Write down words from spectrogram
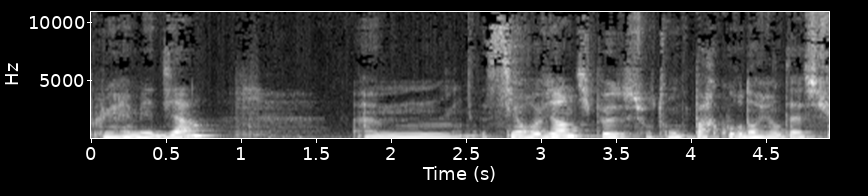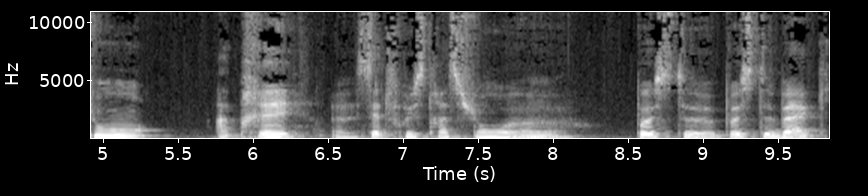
plurimédia. Euh, si on revient un petit peu sur ton parcours d'orientation, après euh, cette frustration euh, mm. post, post-bac,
